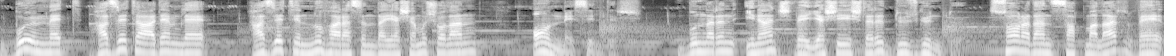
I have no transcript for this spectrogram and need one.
Bu ümmet Hazreti Adem'le Hazreti Nuh arasında yaşamış olan on nesildir. Bunların inanç ve yaşayışları düzgündü. Sonradan sapmalar ve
